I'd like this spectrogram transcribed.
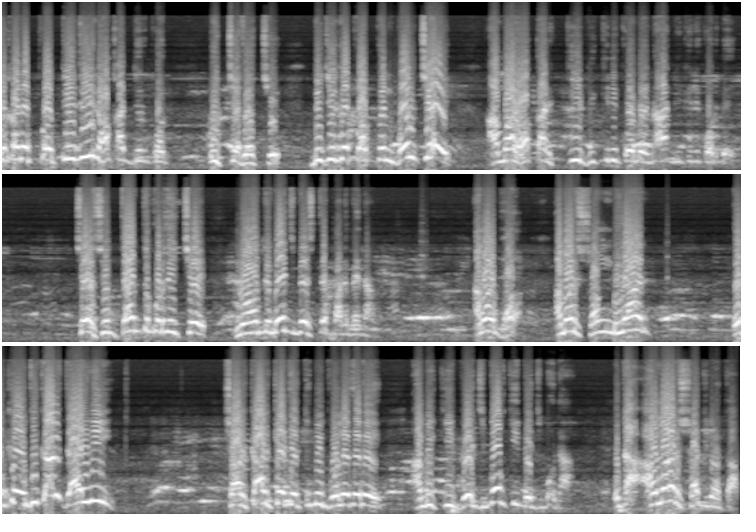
সেখানে প্রতিদিন হকারদের উপর উচ্ছেদ হচ্ছে। বিজেপি গভর্নমেন্ট বলছে, আমার হকার কি বিক্রি করবে, না বিক্রি করবে? সে সিদ্ধান্ত করে দিচ্ছে, নন ভেজ বেচতে পারবে না। আমার আমার সংবিধান ওকে অধিকার দেয়নি। সরকারকে যে তুমি বলে দেবে, আমি কি বেচবো কি বেচবো না? ওটা আমার স্বাধীনতা।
